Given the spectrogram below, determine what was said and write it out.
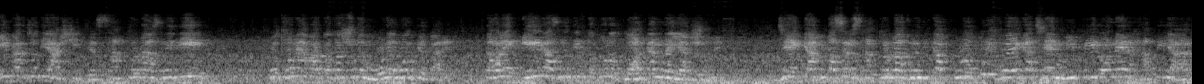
এইবার যদি আসি যে ছাত্র রাজনীতি, প্রথমে আমার কথা শুনে মনে হইতে পারে, তাহলে এই রাজনীতির তো কোনো দরকার নাই আসলে। যে ক্যাম্পাসের ছাত্র রাজনীতিটা পুরোপুরি হয়ে গেছে নিপীড়নের হাতিয়ার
